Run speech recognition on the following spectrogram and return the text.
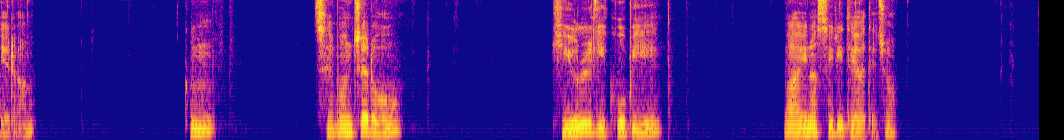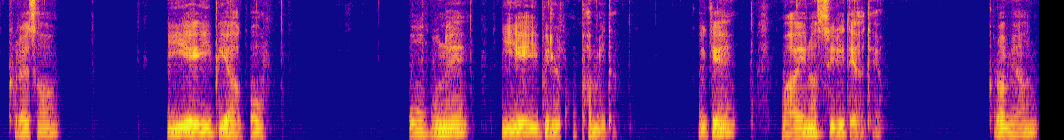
얘랑 그럼 세 번째로 기울기 곱이 마이너스 1이 돼야 되죠. 그래서 2ab하고 5분의 2ab를 곱합니다. 그게 마이너스 1이 돼야 돼요. 그러면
